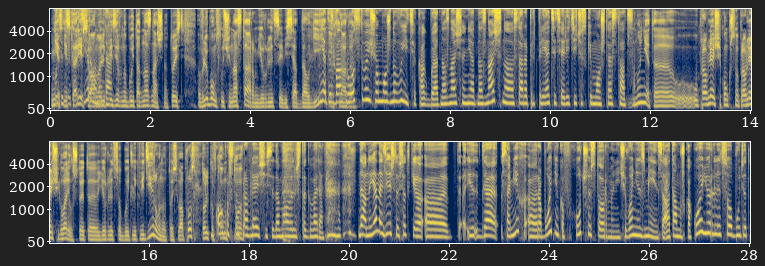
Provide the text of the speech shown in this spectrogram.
Нет, не скорее всего, оно да. ликвидировано будет однозначно. То есть, в любом случае, на старом юрлице висят долги. Нет, из банкротства надо... еще можно выйти, как бы, однозначно, неоднозначно, старое предприятие теоретически может и остаться. Ну, нет, э, управляющий, конкурсный управляющий говорил, что это юрлицо будет ликвидировано, то есть вопрос только в том, Конкурсный управляющий всегда мало ли что говорят. Да, но я надеюсь, что все-таки э, для самих э, работников в худшую сторону ничего не изменится. А там уж какое юрлицо будет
